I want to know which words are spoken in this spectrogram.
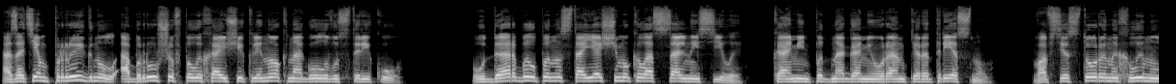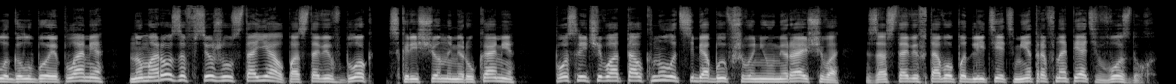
а затем прыгнул, обрушив полыхающий клинок на голову старику. Удар был по-настоящему колоссальной силы. Камень под ногами у ранкера треснул. Во все стороны хлынуло голубое пламя, но Морозов все же устоял, поставив блок скрещенными руками, после чего оттолкнул от себя бывшего неумирающего, заставив того подлететь метров на пять в воздух.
